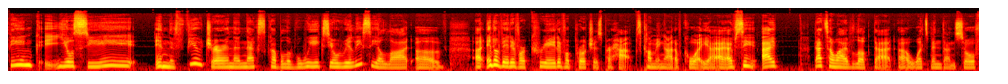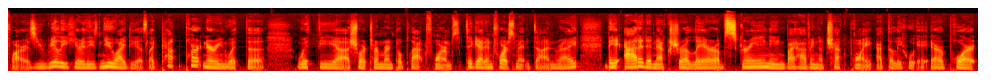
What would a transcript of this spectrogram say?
think you'll see in the future in the next couple of weeks you'll really see a lot of uh, innovative or creative approaches perhaps coming out of kauai. I, i've seen i've that's how I've looked at uh, what's been done so far. Is you really hear these new ideas like pa- partnering with the with the uh, short-term rental platforms to get enforcement done. Right? They added an extra layer of screening by having a checkpoint at the Lihue airport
